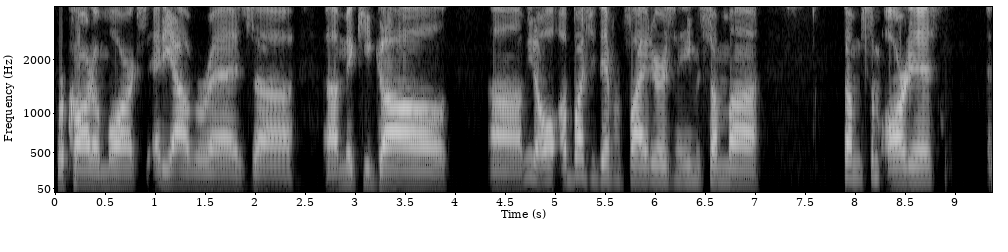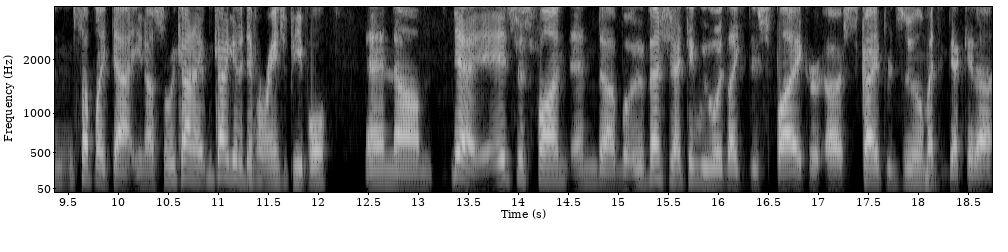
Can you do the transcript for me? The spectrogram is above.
Ricardo Marks, Eddie Alvarez, uh, uh, Mickey Gall, um, you know a bunch of different fighters and even some uh, some some artists and stuff like that. You know, so we kind of we kind of get a different range of people and um, yeah, it's just fun. And uh, but eventually, I think we would like to do Spike or uh, Skype or Zoom. I think that could uh,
